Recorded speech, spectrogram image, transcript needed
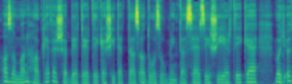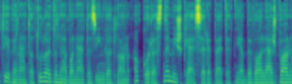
Azonban, ha kevesebbért értékesítette az adózó, mint a szerzési értéke, vagy öt éven át a tulajdonában állt az ingatlan, akkor azt nem is kell szerepeltetni a bevallásban,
